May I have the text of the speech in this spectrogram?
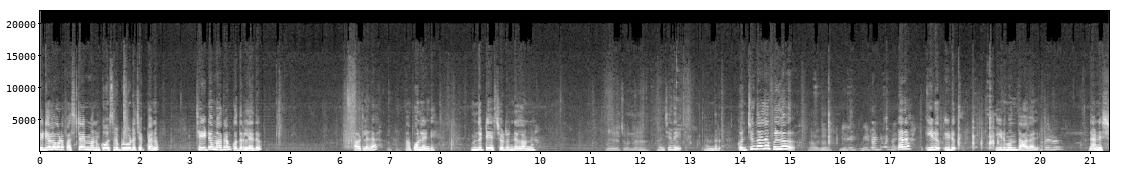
వీడియోలో కూడా ఫస్ట్ టైం మనం కోసినప్పుడు కూడా చెప్పాను. చేయటం మాత్రం కుదరలేదు. అవట్లేదా పోన్లేండి. ముందు టేస్ట్ చూడండి ఎలా ఉన్నాయి. మంచిది. అందరూ కొంచెం కాదు ఫుల్. రారా. ఈడు ఈడు. ఈడు ముందు తాగాలి. ధనుష్.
